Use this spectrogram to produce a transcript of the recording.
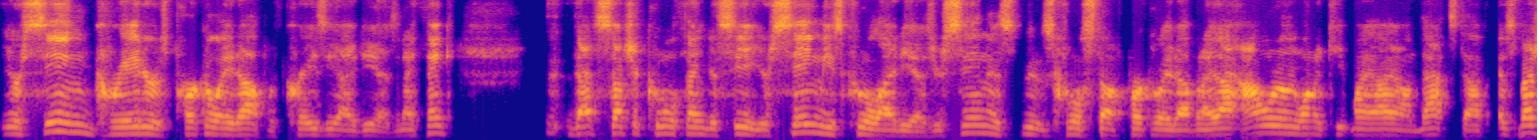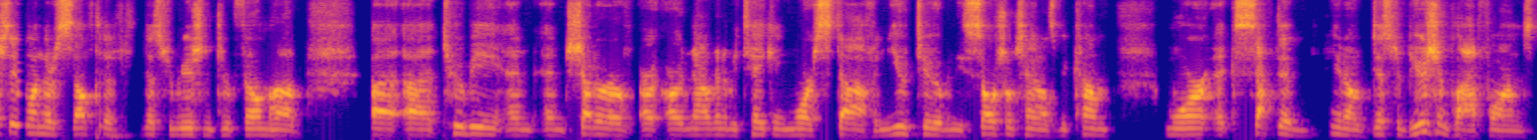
you're seeing creators percolate up with crazy ideas, and I think that's such a cool thing to see. You're seeing these cool ideas. You're seeing this this cool stuff percolate up, and I I really want to keep my eye on that stuff, especially when there's self distribution through Film Hub. Uh, uh, Tubi and and Shudder are, are, are now going to be taking more stuff, and YouTube and these social channels become more accepted, you know, distribution platforms.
